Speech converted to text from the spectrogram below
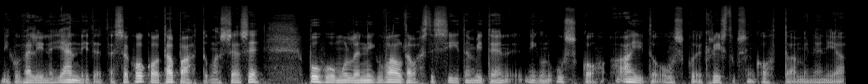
niin kuin välinen jännite tässä koko tapahtumassa. Ja se puhuu mulle niin kuin valtavasti siitä, miten niin kuin usko, aito usko ja Kristuksen kohtaaminen ja,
